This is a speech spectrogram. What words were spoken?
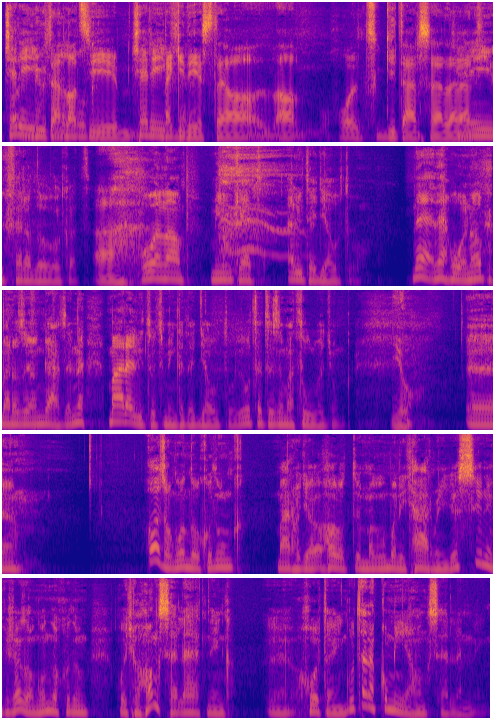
Cseréljük Miután fel a Laci. Cseréljük fel- megidézte a, a holt gitárszellemet. Cseréljük fel a dolgokat. Ah, Holnap minket elüt egy autó. Ne, ne holnap, mert az olyan gáz. Ne, már elütött minket egy autó, jó? Tehát ezen már túl vagyunk. jó. Ö, azon gondolkodunk, már hogy a halott önmagunkban így hárman így összeülünk, és azon gondolkodunk, hogy ha hangszer lehetnénk ö, holtaink után, akkor milyen hangszer lennénk.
